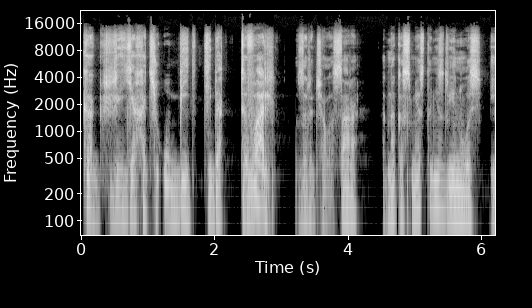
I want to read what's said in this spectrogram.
«Как же я хочу убить тебя, тварь!» — зарычала Сара, однако с места не сдвинулась и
